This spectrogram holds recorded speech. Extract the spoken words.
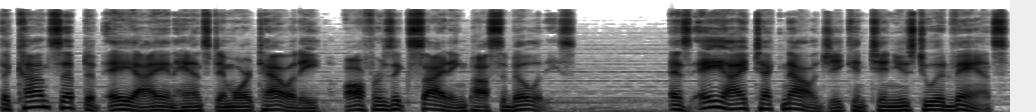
the concept of AI enhanced immortality offers exciting possibilities. As AI technology continues to advance,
